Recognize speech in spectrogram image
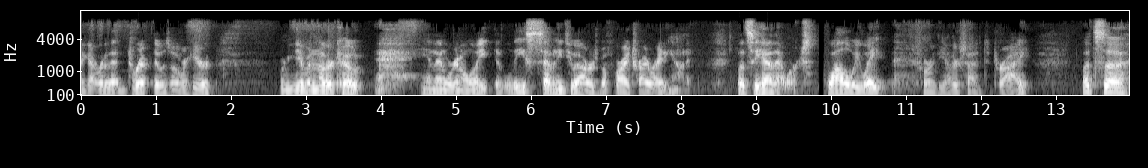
I got rid of that drip that was over here. We're going to give it another coat and then we're going to wait at least 72 hours before I try writing on it. Let's see how that works. While we wait for the other side to dry, let's uh,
